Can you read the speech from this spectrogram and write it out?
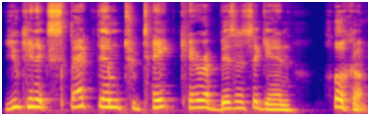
You can expect them to take care of business again. Hook 'em.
